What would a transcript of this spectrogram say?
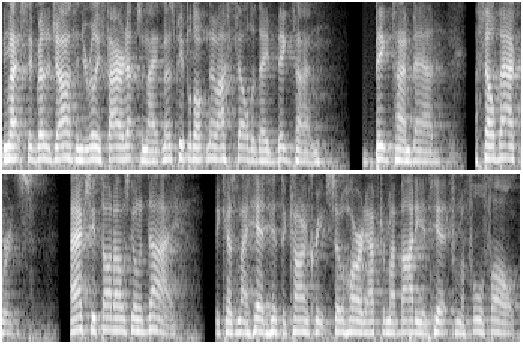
You might say, Brother Jonathan, you're really fired up tonight. Most people don't know I fell today big time, big time bad. I fell backwards. I actually thought I was going to die because my head hit the concrete so hard after my body had hit from a full fall.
